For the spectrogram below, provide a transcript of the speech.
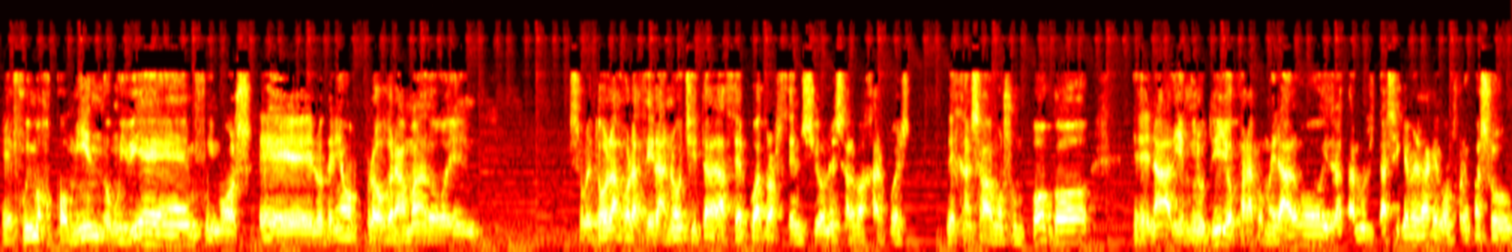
Eh, fuimos comiendo muy bien, fuimos, eh, lo teníamos programado en, sobre todo las horas de la noche y tal, hacer cuatro ascensiones al bajar, pues descansábamos un poco, nada, 10 minutillos para comer algo, hidratarnos y tal. Así que es verdad que conforme pasó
